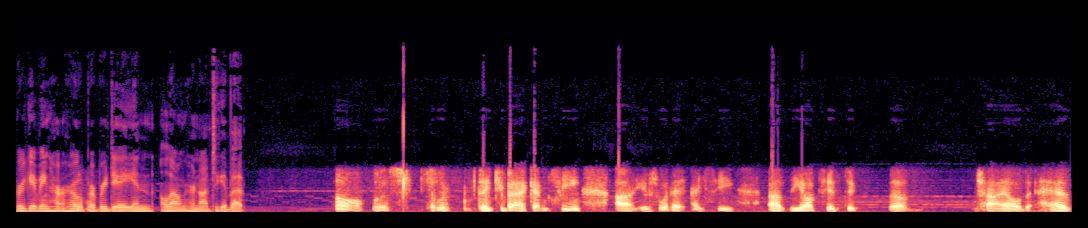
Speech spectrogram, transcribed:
for giving her hope every day and allowing her not to give up. Oh, well, thank you back. I'm seeing. Uh, here's what I, I see: uh, the autistic uh, child has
